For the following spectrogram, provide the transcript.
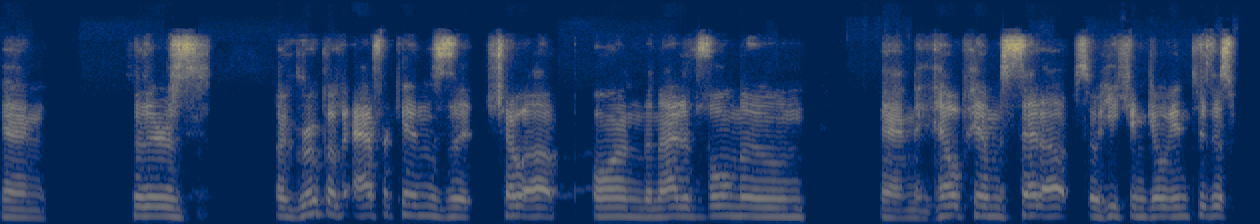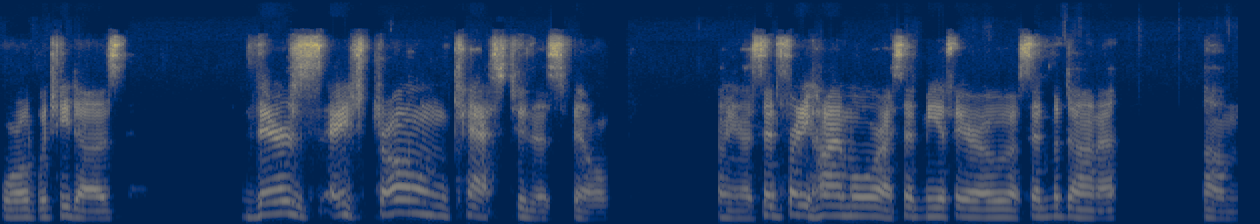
and so there's a group of africans that show up on the night of the full moon and help him set up so he can go into this world, which he does. There's a strong cast to this film. I mean, I said Freddie Highmore, I said Mia Farrow, I said Madonna. Um,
